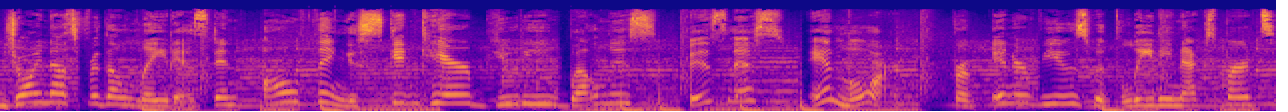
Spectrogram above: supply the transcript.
Join us for the latest in all things skincare, beauty, wellness, business, and more. From interviews with leading experts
